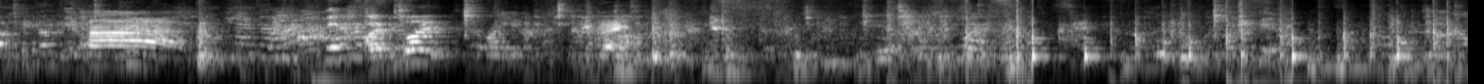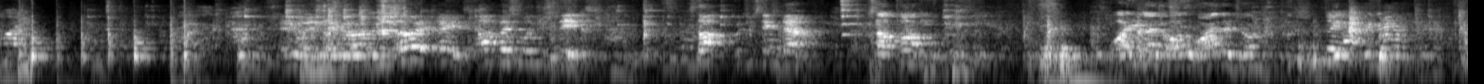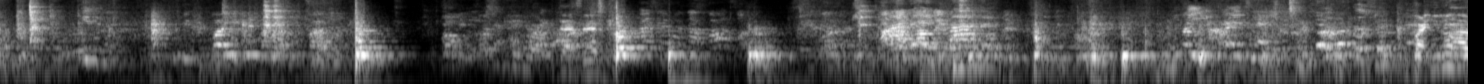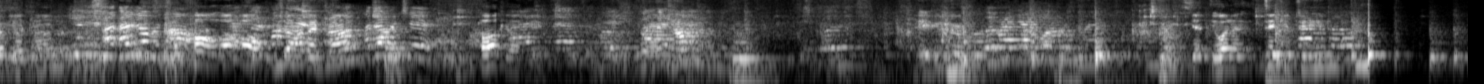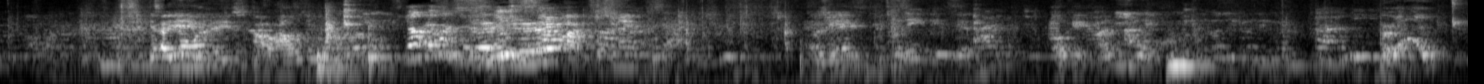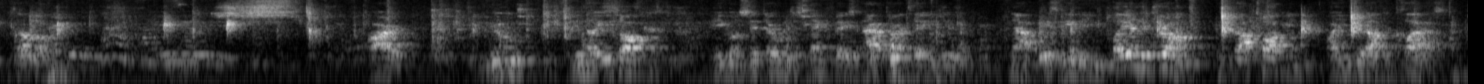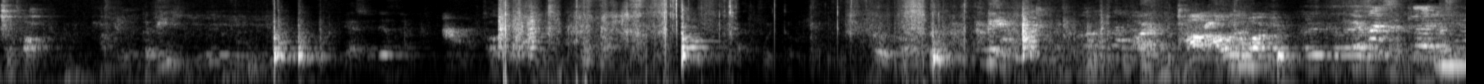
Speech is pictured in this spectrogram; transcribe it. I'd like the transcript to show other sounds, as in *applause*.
Ah. Ah. Alright, be quiet. Be quiet. Anyways, like, alright, hey, stop messing with your sticks. Stop, put your sticks down. Stop talking. Why are you guys all Why are they Joe? That's you don't have your drum? I, I don't have a drum. Oh, oh, oh. You don't have a drum? I don't have a chair. Okay, okay. The drum. Yeah, you want to take it to him? Yeah, oh, you don't want how, how was it? No, it was really sad. All right, what's your name? What's your name? What's your name? Yeah. Okay. Girl. Come on. All right. You, you know you talk, and you're going to sit there with your stank face after I tell you this. Now, it's either you play on the drum and stop talking, or you get out the class and talk. Capiche? Alright, how, how? It was good.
